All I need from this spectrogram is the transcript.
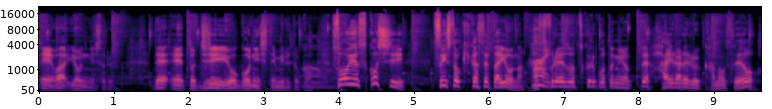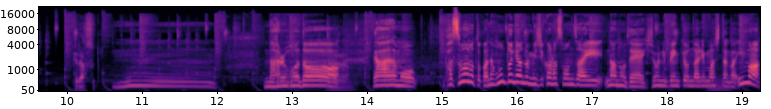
A は4にする。で、えー、と G を5にしてみるとか。そういう少しツイストを効かせたようなはい。パスフレーズを作ることによって入られる可能性を減らすと。うーん。なるほど、え。いやーでもパスワードとかね本当にあの身近な存在なので非常に勉強になりましたが、今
